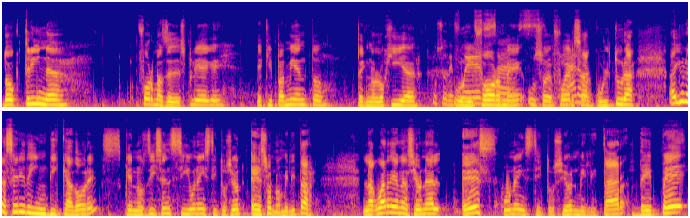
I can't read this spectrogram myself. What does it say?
Doctrina, formas de despliegue, equipamiento, tecnología, Uso de uniforme, fuerzas, uso de fuerza, claro. cultura. Hay una serie de indicadores que nos dicen si una institución es o no militar. La Guardia Nacional es una institución militar de pe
